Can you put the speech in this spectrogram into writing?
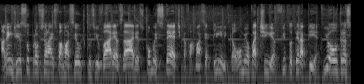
Além disso, profissionais farmacêuticos de várias áreas, como estética, farmácia clínica, homeopatia, fitoterapia e outras,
